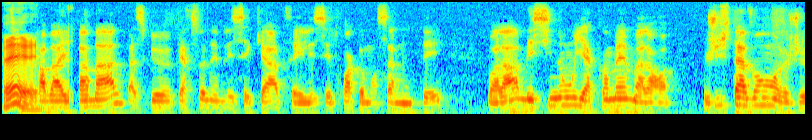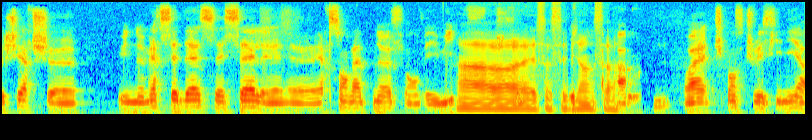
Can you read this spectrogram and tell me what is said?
qui travaille pas mal parce que personne n'aime les C4 et les C3 commencent à monter. Voilà, mais sinon, il y a quand même. Alors, juste avant, je cherche une Mercedes SL R129 en V8. Ah ouais, ça c'est bien ça. Ah, ouais, je pense que je vais finir.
